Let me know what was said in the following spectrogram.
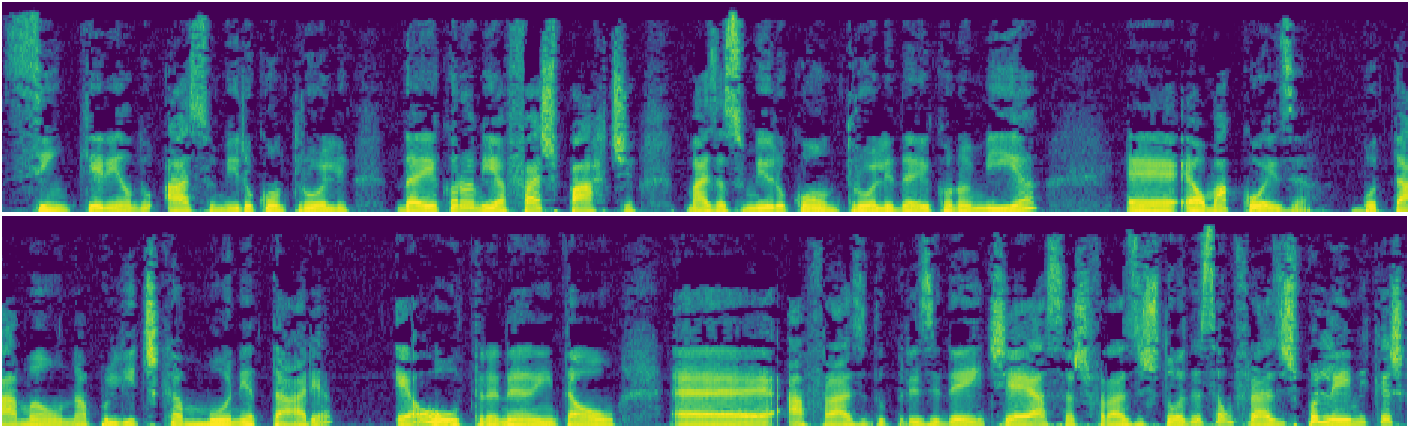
sim querendo assumir o controle da economia, faz parte, mas assumir o controle da economia é, é uma coisa, botar a mão na política monetária é outra, né? Então, é, a frase do presidente, essas frases todas são frases polêmicas,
